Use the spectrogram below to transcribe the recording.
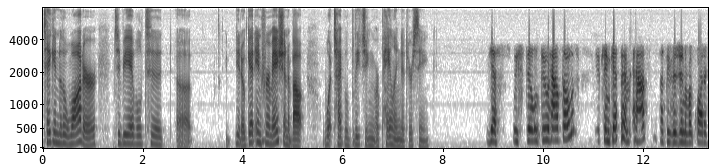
take into the water to be able to, uh, you know, get information about what type of bleaching or paling that you're seeing. Yes, we still do have those. You can get them at the Division of Aquatic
